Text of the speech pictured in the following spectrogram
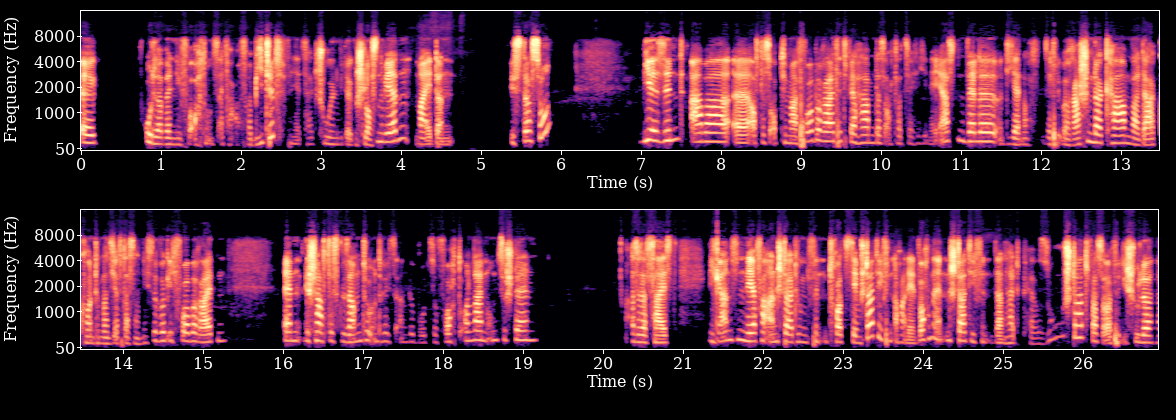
äh, oder wenn die Verordnung uns einfach auch verbietet, wenn jetzt halt Schulen wieder geschlossen werden, Mai, dann ist das so. Wir sind aber äh, auf das optimal vorbereitet. Wir haben das auch tatsächlich in der ersten Welle, die ja noch sehr viel überraschender kam, weil da konnte man sich auf das noch nicht so wirklich vorbereiten, ähm, geschafft, das gesamte Unterrichtsangebot sofort online umzustellen. Also das heißt, die ganzen Lehrveranstaltungen finden trotzdem statt. Die finden auch an den Wochenenden statt. Die finden dann halt per Zoom statt, was aber für die Schüler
